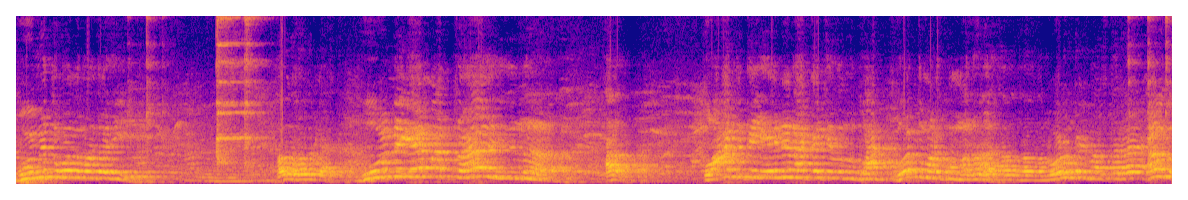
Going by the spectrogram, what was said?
ಭೂಮಿ ತಗೊಂಡು ಬಂದದಿ. ಹೌದು ಹೌದಿಲ್ಲ ಭೂಮಿಗೆ ಮತ್ತ ಇದನ್ನ. ಹೌದು. ತೋಟಕ್ಕೆ ಏನೇನ್ ಹಾಕೈತಿ ಅದನ್ನು ಗೊತ್ತು ಮಾಡ್ಕೊಂಬ ಮೊದಲ. ಹೌದು ಹೌದು ನೋಡ್ರಿ ಮಾಸ್ತರ. ಹೌದು.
